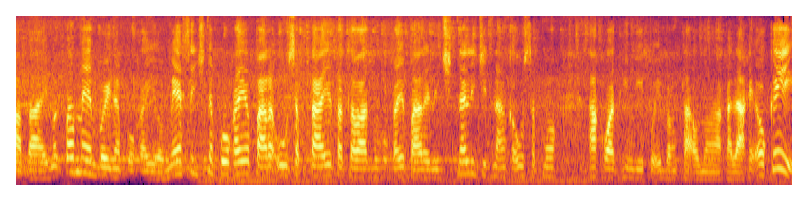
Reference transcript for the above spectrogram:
abay, magpa-member na po kayo. Message na po kayo para usap tayo, tatawagin ko kayo para legit na legit na ang kausap mo ako at hindi po ibang tao mga kalaki. Okay,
